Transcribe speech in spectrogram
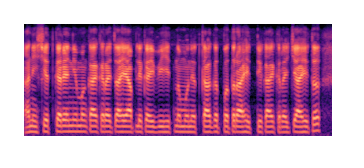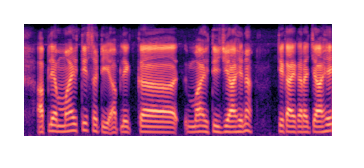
आणि शेतकऱ्यांनी मग काय करायचं आहे? आपले काही विहित नमुन्यात कागदपत्र आहेत ते काय करायचे आहेत? आपल्या माहितीसाठी आपली का माहिती जी आहे ना ते काय करायचे आहे?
